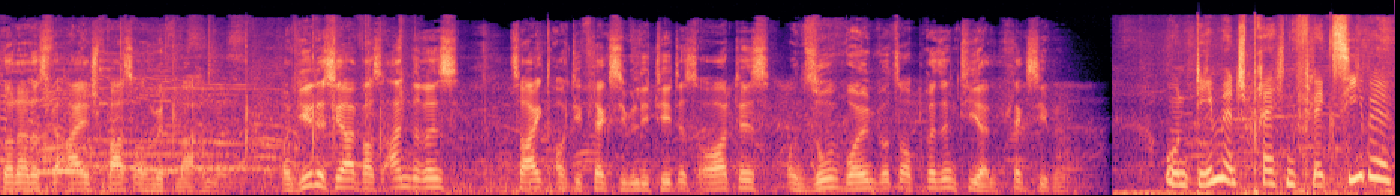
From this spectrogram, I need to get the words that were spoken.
sondern dass wir allen Spaß auch mitmachen. Und jedes Jahr etwas anderes zeigt auch die Flexibilität des Ortes. Und so wollen wir uns auch präsentieren, flexibel. Und dementsprechend flexibel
